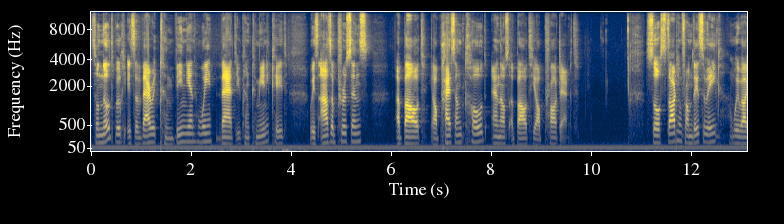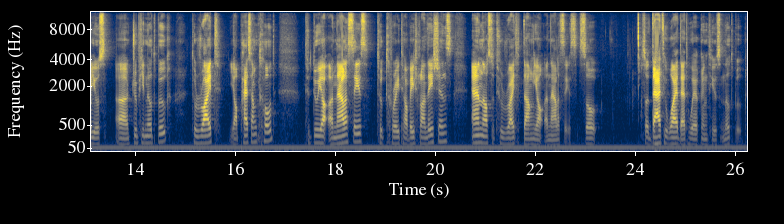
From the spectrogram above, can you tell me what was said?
So notebook is a very convenient way that you can communicate with other persons about your Python code and also about your project. So starting from this week, we will use uh, Jupyter Notebook to write your Python code, to do your analysis, to create your visualizations, and also to write down your analysis. So, so that's why that we're going to use Notebook.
